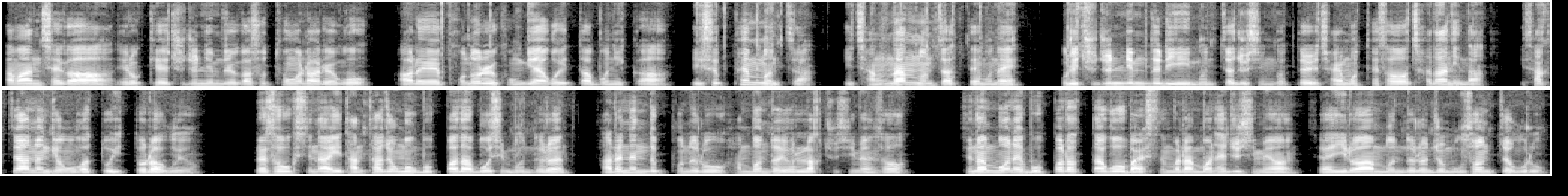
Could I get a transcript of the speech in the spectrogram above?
다만 제가 이렇게 주주님들과 소통을 하려고 아래에 번호를 공개하고 있다 보니까 이 스팸 문자, 이 장난 문자 때문에 우리 주주님들이 문자 주신 것들 잘못해서 차단이나 삭제하는 경우가 또 있더라고요. 그래서 혹시나 이 단타 종목 못 받아보신 분들은 다른 핸드폰으로 한 번 더 연락 주시면서 지난번에 못 받았다고 말씀을 한번 해주시면 제가 이러한 분들은 좀 우선적으로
